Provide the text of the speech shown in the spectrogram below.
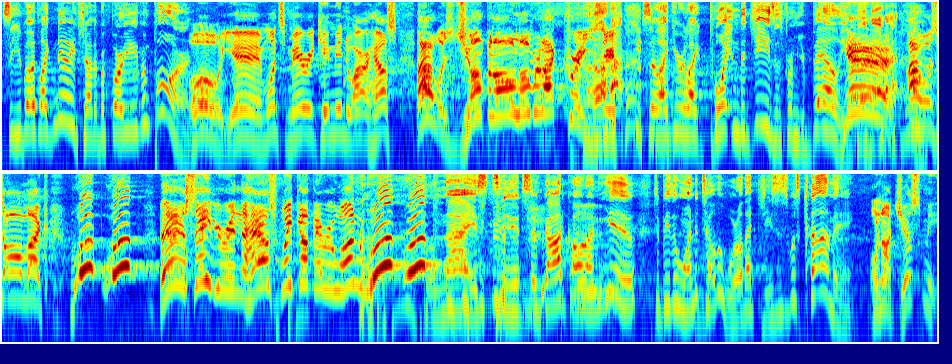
So you both like knew each other before you even born. oh, yeah. And once Mary came into our house, I was jumping all over like crazy. so like you were like pointing to Jesus from your belly. Yeah, I was all like, whoop, whoop. There's a Savior in the house. Wake up, everyone. Whoop, whoop. Nice, dude. So God called on you to be the one to tell the world that Jesus was coming. Well, not just me.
